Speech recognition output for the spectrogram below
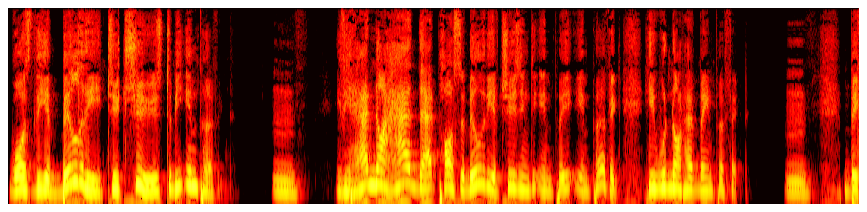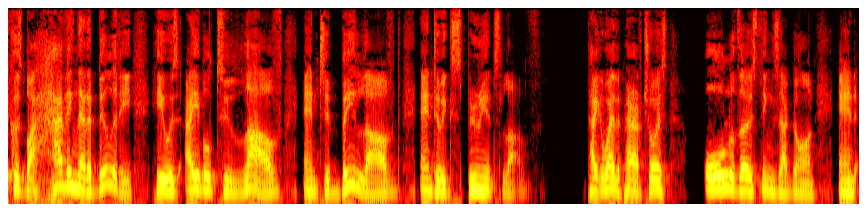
was the ability to choose to be imperfect. Mm. If he had not had that possibility of choosing to be imperfect, he would not have been perfect. Because by having that ability, he was able to love and to be loved and to experience love. Take away the power of choice, all of those things are gone. And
